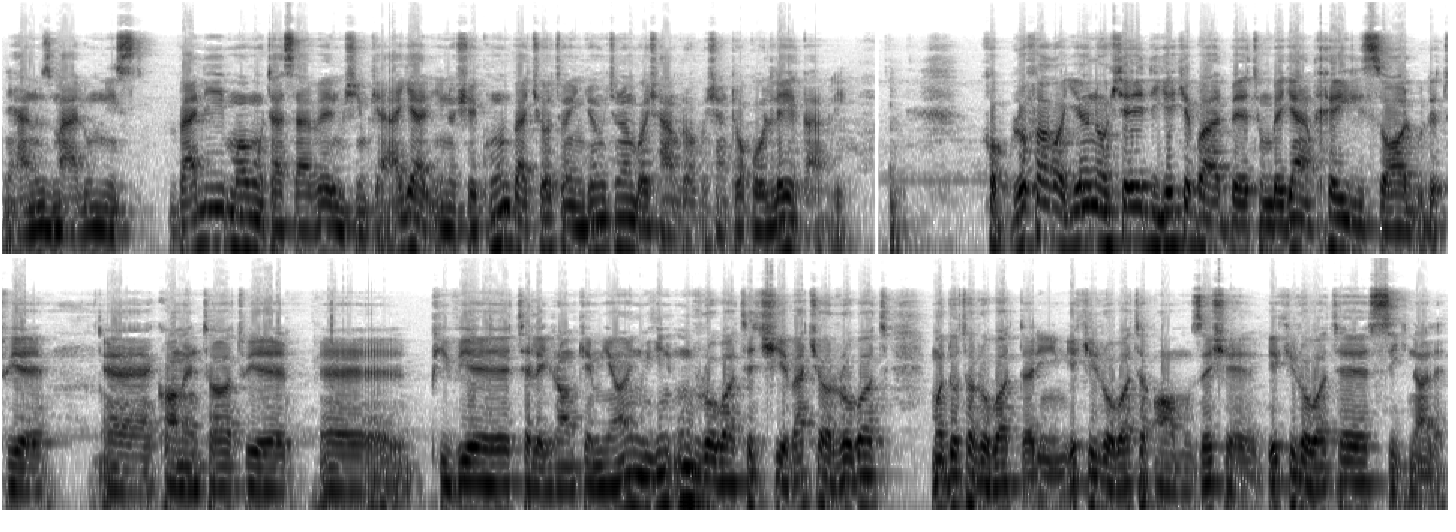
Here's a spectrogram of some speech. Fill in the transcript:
یعنی هنوز معلوم نیست. ولی ما متصور میشیم که اگر اینو شکون بچه ها تا اینجا می‌تونن باش همراه باشن. تا قله قبلی. خب رفقا یه نکته دیگه که باید بهتون بگم خیلی سوال بوده توی کامنت ها توی پیوی تلگرام که میاین میگین اون ربات چیه؟ بچه ربات ما دو تا ربات داریم. یکی ربات آموزشه یکی ربات سیگناله.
